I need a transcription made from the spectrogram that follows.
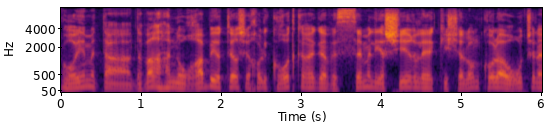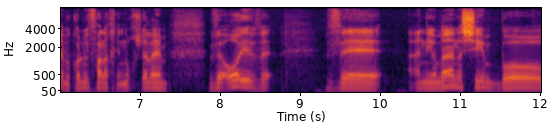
אה, רואים את הדבר הנורא ביותר שיכול לקרות כרגע, וסמל ישיר לכישלון כל ההורות שלהם וכל מפעל החינוך שלהם, ואוי, ו... ואני אומר לאנשים, בוא,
